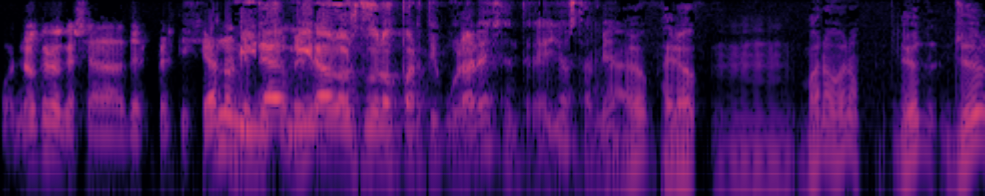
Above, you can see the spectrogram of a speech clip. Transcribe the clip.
pues no creo que sea desprestigiarlo ni Mira, menos. mira los duelos particulares entre ellos también. Claro, pero mm, bueno, bueno, yo, yo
